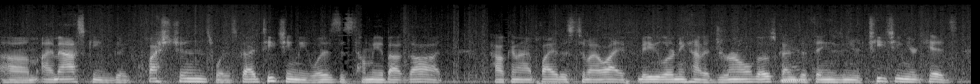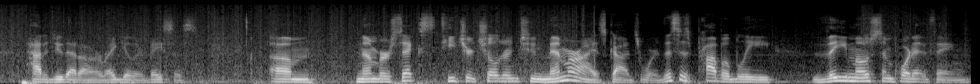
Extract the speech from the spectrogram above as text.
Um, I'm asking good questions. What is God teaching me? What does this tell me about God? How can I apply this to my life? Maybe learning how to journal, those kinds Yeah. of things, and you're teaching your kids how to do that on a regular basis. Um, number six, teach your children to memorize God's word. This is probably the most important thing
